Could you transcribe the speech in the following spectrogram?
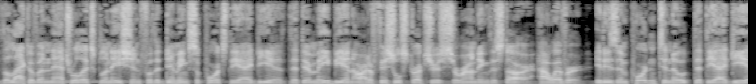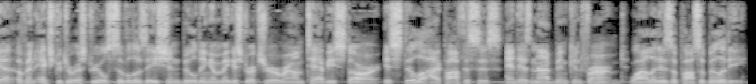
the lack of a natural explanation for the dimming supports the idea that there may be an artificial structure surrounding the star. However, it is important to note that the idea of an extraterrestrial civilization building a megastructure around Tabby's star is still a hypothesis and has not been confirmed. While it is a possibility,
